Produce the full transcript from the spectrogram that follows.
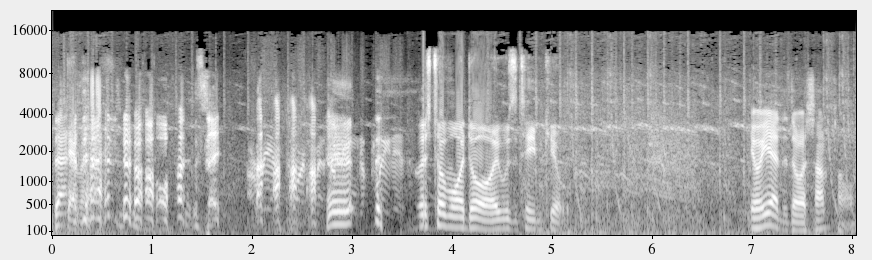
That, Damn it. that no, I said- Our reinforcements are being depleted. First time I died, it was a team kill. Yeah, he had to die sometime.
